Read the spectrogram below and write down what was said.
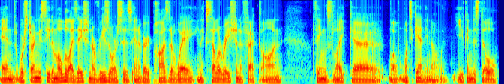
and we're starting to see the mobilization of resources in a very positive way, an acceleration effect on things like, uh, well, once again, you know, you can distill,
